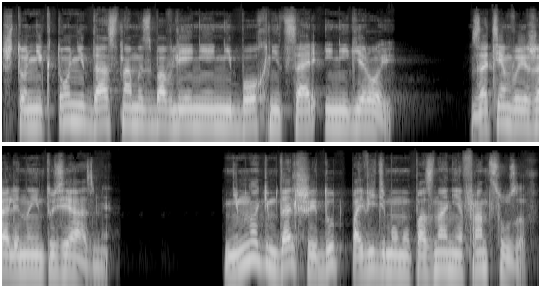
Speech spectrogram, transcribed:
что никто не даст нам избавления ни бог, ни царь и ни герой. Затем выезжали на энтузиазме. Немногим дальше идут, по-видимому, познания французов.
